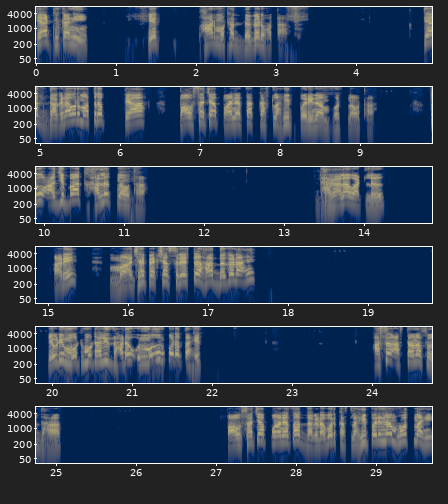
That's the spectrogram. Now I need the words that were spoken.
त्या ठिकाणी एक फार मोठा दगड होता. त्या दगडावर मात्र त्या पावसाच्या पाण्याचा कसलाही परिणाम होत नव्हता. तो अजिबात हालत नव्हता. ढगाला वाटलं अरे माझ्यापेक्षा श्रेष्ठ हा दगड आहे? एवढी मोठमोठाली झाडं उन्मळून पडत आहेत. असं असताना सुद्धा पावसाच्या पाण्याचा दगडावर कसलाही परिणाम होत नाही.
